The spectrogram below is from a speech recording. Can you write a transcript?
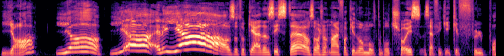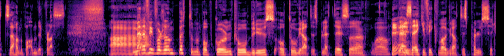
Ja. Ja! Ja! Eller ja! Og så tok jeg den siste, og så var det sånn Nei, fuck you, det var multiple choice, så jeg fikk ikke full pott, så jeg havnet på andreplass. Ah. Men jeg fikk fortsatt en bøtte med popkorn, to brus og to gratisbilletter, så Wow. det eneste jeg ikke fikk, var gratis pølser.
